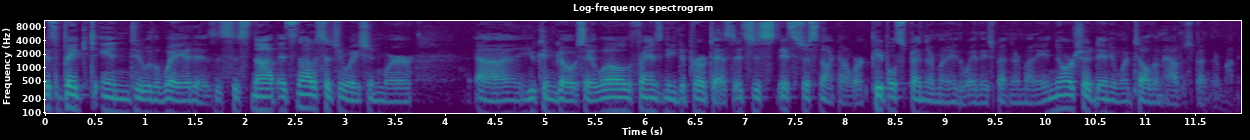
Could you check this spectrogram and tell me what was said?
It's baked into the way it is. It's just not. It's not a situation where uh, you can go say, "Well, the fans need to protest." It's just. It's just not going to work. People spend their money the way they spend their money, and nor should anyone tell them how to spend their money.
